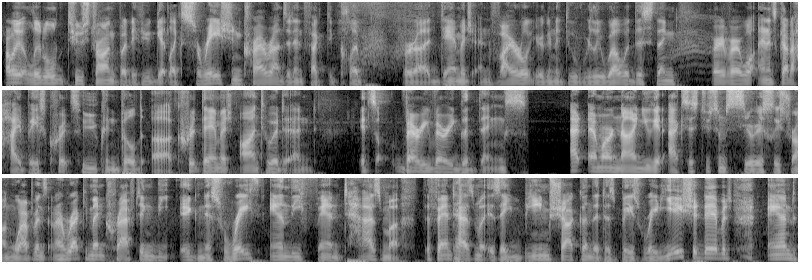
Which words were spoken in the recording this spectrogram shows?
probably a little too strong, but if you get like Serration, Cryo Rounds, and Infected Clip for uh, damage and viral, you're gonna do really well with this thing. Very very well, and it's got a high base crit, so you can build uh, crit damage onto it and it's very, very good things. At MR9, you get access to some seriously strong weapons, and I recommend crafting the Ignis Wraith and the Phantasma. The Phantasma is a beam shotgun that does base radiation damage, and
